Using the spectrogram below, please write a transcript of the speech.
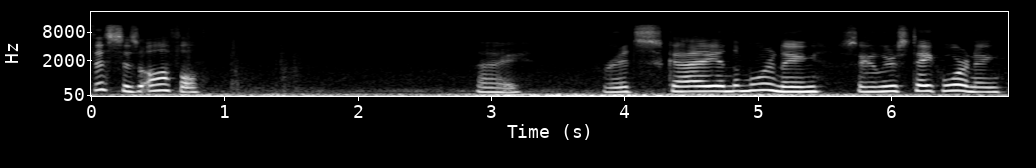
this is awful. Aye. Red sky in the morning. Sailors take warning.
